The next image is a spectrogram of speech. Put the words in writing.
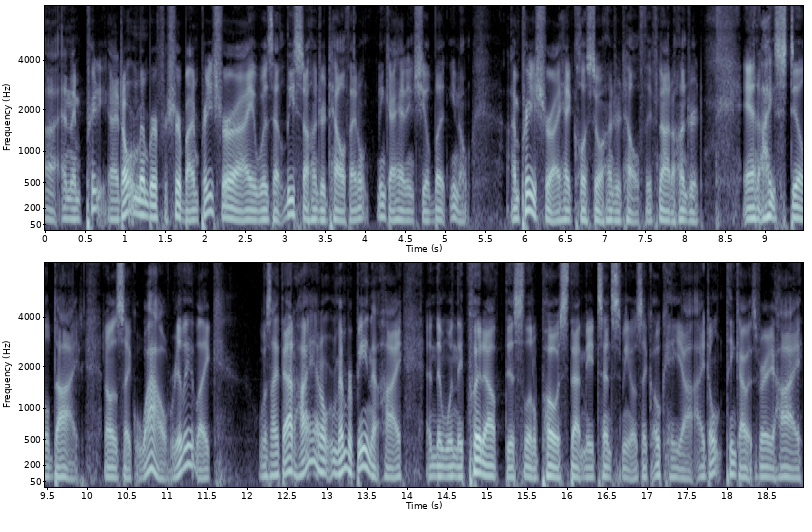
Uh, and I'm pretty. I don't remember for sure, but I'm pretty sure I was at least 100 health. I don't think I had any shield, but you know, I'm pretty sure I had close to 100 health, if not 100, and I still died. And I was like, "Wow, really? Like, was I that high? I don't remember being that high. And then when they put out this little post, that made sense to me. I was like, okay, yeah, I don't think I was very high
